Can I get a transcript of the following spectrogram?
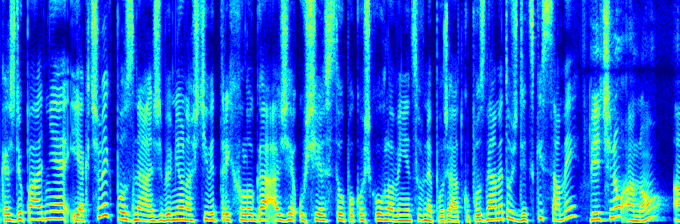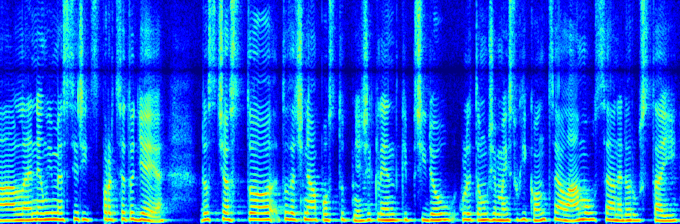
Každopádně, jak člověk pozná, že by měl navštívit trichologa a že už je s tou pokožkou hlavy něco v nepořádku? Poznáme to vždycky sami? Většinou ano, ale neumíme si říct, proč se to děje. Dost často to začíná postupně, že klientky přijdou kvůli tomu, že mají suchý konce a lámou se a nedorůstají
